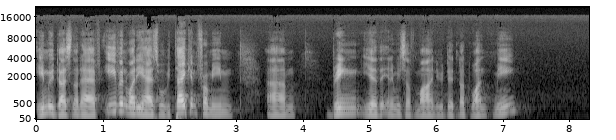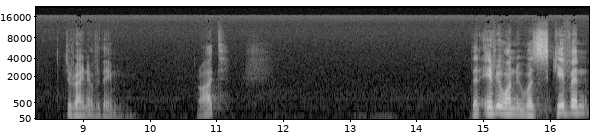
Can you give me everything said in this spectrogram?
him who does not have, even what he has will be taken from him. Um, bring here the enemies of mine who did not want me to reign over them. Right? That everyone who was given,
